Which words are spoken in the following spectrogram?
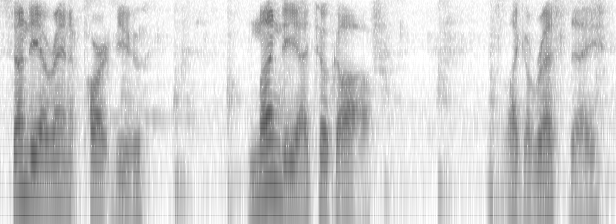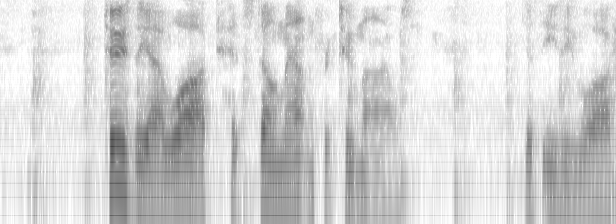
Sunday I ran at Parkview. Monday I took off like a rest day. Tuesday, I walked at Stone Mountain for two miles, just easy walk.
